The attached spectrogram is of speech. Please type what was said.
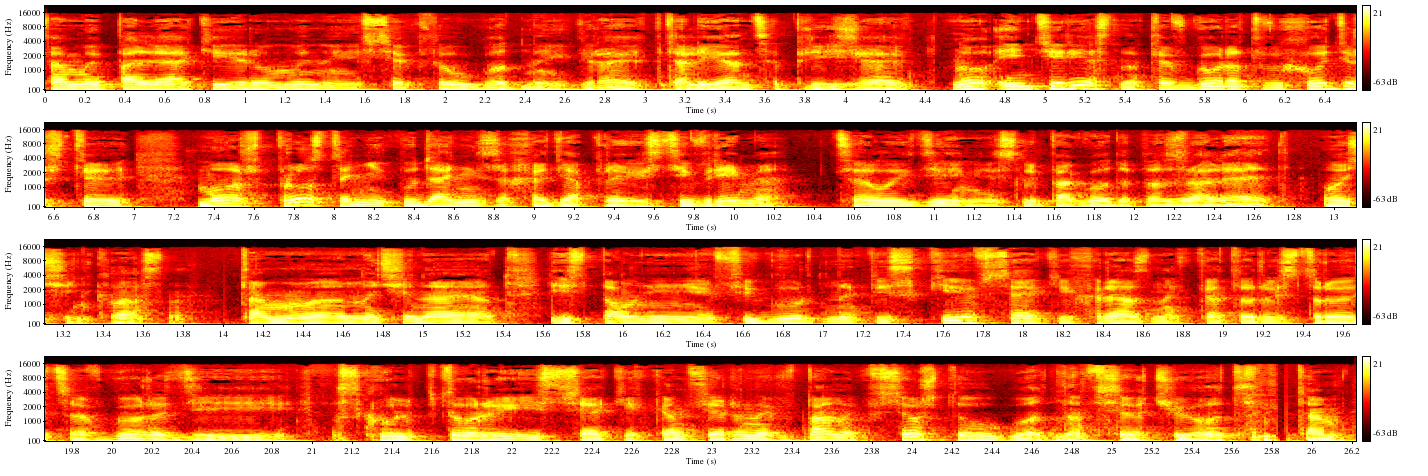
Там и поляки, и румыны, и все, кто угодно играют. Итальянцы приезжают. Но интересно, ты в город выходишь, ты можешь просто никуда не заходя провести время целый день, если погода позволяет. Очень классно. Там, э, начиная от исполнения фигур на песке всяких разных, которые строятся в городе, и скульптуры из всяких консервных банок, все что угодно, все чего-то. Там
